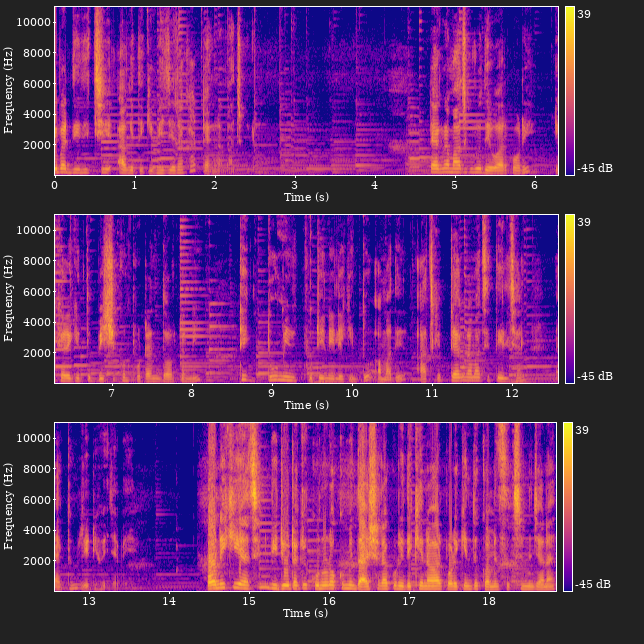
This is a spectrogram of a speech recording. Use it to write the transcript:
এবার দিয়ে দিচ্ছি আগে থেকে ভেজে রাখা ট্যাংরা মাছগুলো ট্যাংরা মাছগুলো দেওয়ার পরে এখানে কিন্তু বেশিক্ষণ ফোটানোর দরকার নেই। ঠিক দু মিনিট ফুটিয়ে নিলে কিন্তু আমাদের আজকে ট্যাংরা মাছের তেল ঝাল একদম রেডি হয়ে যাবে। অনেকেই আছেন ভিডিওটাকে কোনো রকমের দায়সারা করে দেখে নেওয়ার পরে কিন্তু কমেন্ট সেকশনে জানায়,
